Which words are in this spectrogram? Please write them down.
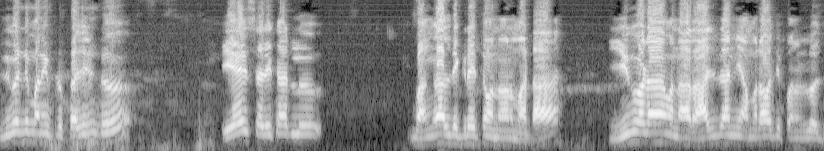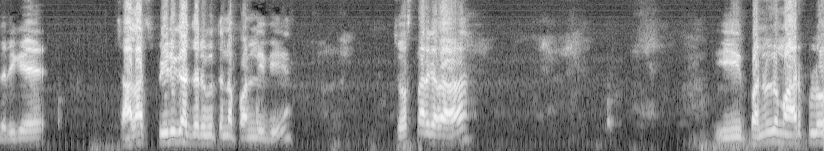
ఇదిగోండి మనం ఇప్పుడు ప్రజెంట్ ఏఎస్ అధికారులు బంగాళ దగ్గర అయితే ఉన్నాం అనమాట ఇవి కూడా మన రాజధాని అమరావతి పనుల్లో జరిగే చాలా స్పీడ్గా జరుగుతున్న పనులు ఇవి. చూస్తున్నారు కదా? ఈ పనుల మార్పులు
